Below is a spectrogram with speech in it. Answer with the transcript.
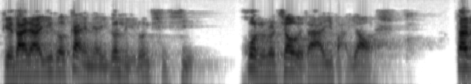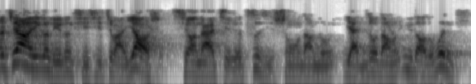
给大家一个概念、一个理论体系，或者说教给大家一把钥匙。带着这样一个理论体系、这把钥匙，希望大家解决自己生活当中演奏当中遇到的问题。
